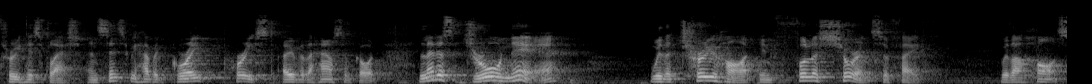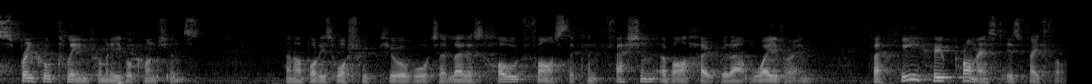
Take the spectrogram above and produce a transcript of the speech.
through his flesh, and since we have a great priest over the house of God, let us draw near with a true heart in full assurance of faith, with our hearts sprinkled clean from an evil conscience and our bodies washed with pure water. Let us hold fast the confession of our hope without wavering, for he who promised is faithful.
